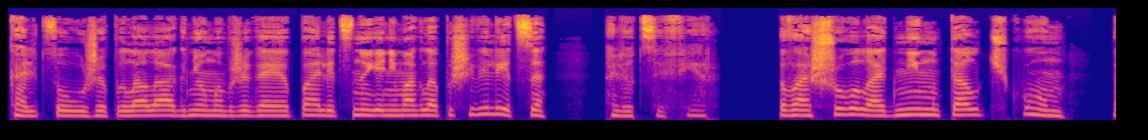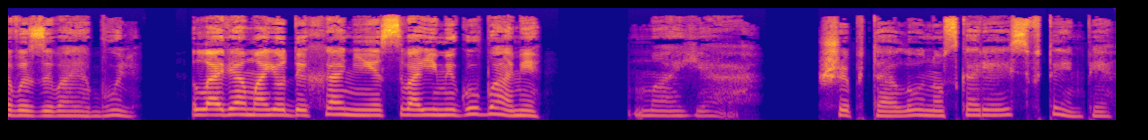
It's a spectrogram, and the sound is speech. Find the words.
Кольцо уже пылало огнем, обжигая палец, но я не могла пошевелиться. Люцифер вошел одним толчком, вызывая боль, ловя мое дыхание своими губами. «Моя», — шептал он, ускоряясь в темпе.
